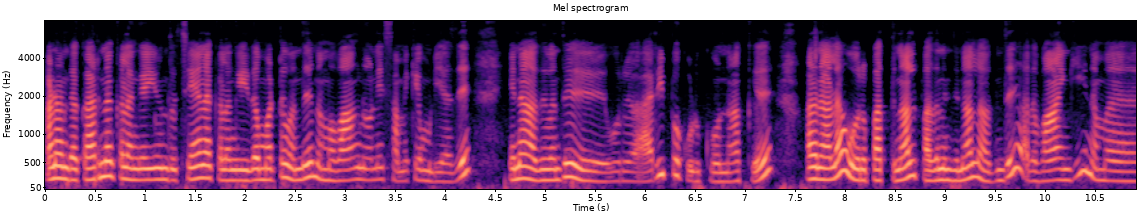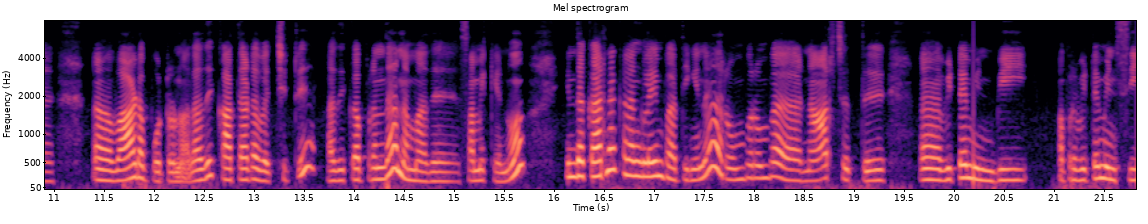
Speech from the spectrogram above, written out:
ஆனால் அந்த கருணக்கிழங்கையும் இந்த சேனக்கிழங்கு இதை மட்டும் வந்து நம்ம வாங்கினோடனே சமைக்க முடியாது. ஏன்னா அது வந்து ஒரு அரிப்பை கொடுக்கும் நாக்கு. அதனால் ஒரு பத்து நாள் பதினஞ்சு நாள் வந்து அதை வாங்கி நம்ம வாடை போட்டுடணும் அதாவது காத்தாட வச்சுட்டு அதுக்கப்புறம் தான் நம்ம அதை சமைக்கணும். இந்த கருணக்கிழங்குலையும் பார்த்திங்கன்னா ரொம்ப ரொம்ப நார்ச்சத்து விட்டமின் பி அப்புறம் விட்டமின் சி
